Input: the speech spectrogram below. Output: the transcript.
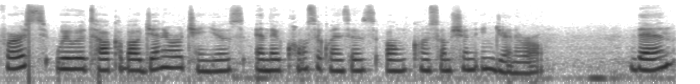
First, we will talk about general changes and their consequences on consumption in general. Then,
